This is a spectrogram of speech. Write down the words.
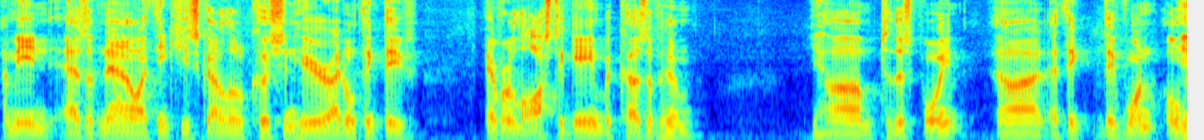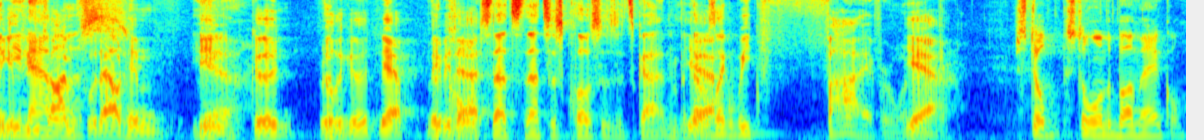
I mean, as of now, I think he's got a little cushion here. I don't think they've ever lost a game because of him. Yeah. Um, to this point, uh, I think they've won only a few times without him being yeah. good, really good. Yeah, maybe Colts, that. That's that's as close as it's gotten. But yeah. that was like week five or whatever. Yeah. Still, still on the bum ankle.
